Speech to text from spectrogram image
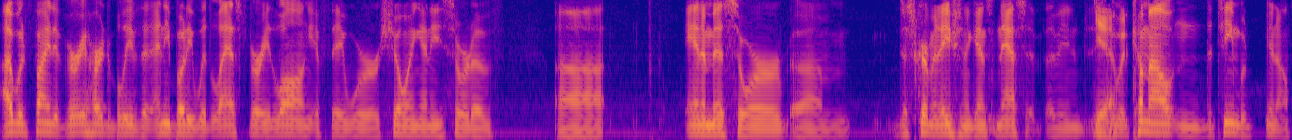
I would find it very hard to believe that anybody would last very long if they were showing any sort of uh, animus or um, discrimination against Nassib. I mean, Yeah. it would come out and the team would, you know,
